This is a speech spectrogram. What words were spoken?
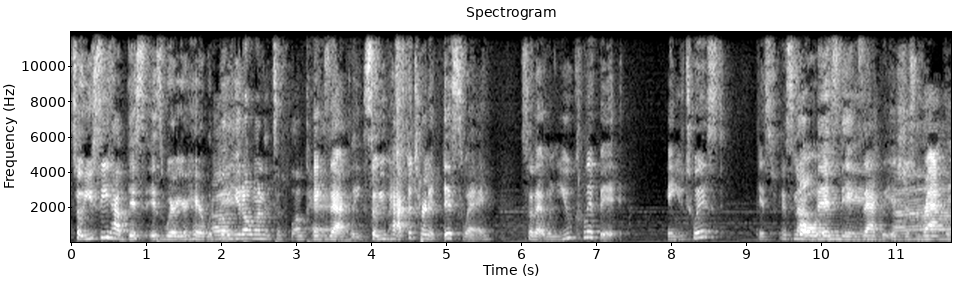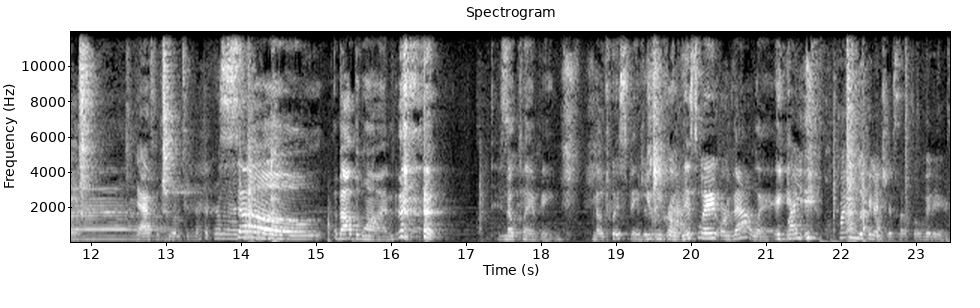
So you see how this is where your hair would oh, bend. you don't want it to. Flow, okay. Exactly. So you have to turn it this way so that when you clip it and you twist, it's It's not it's- bending. exactly. It's just wrapping. That's what you want to do. Not the curling iron. So about the wand, no clamping, no twisting. You can curl this way or that way. why you, why are you looking at yourself over there?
